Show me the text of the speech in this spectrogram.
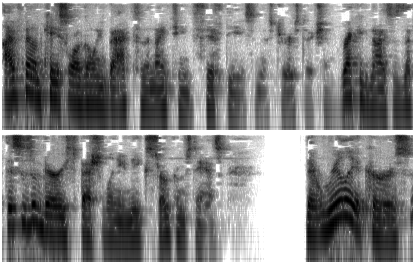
I've found case law going back to the 1950s in this jurisdiction, recognizes that this is a very special and unique circumstance that really occurs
